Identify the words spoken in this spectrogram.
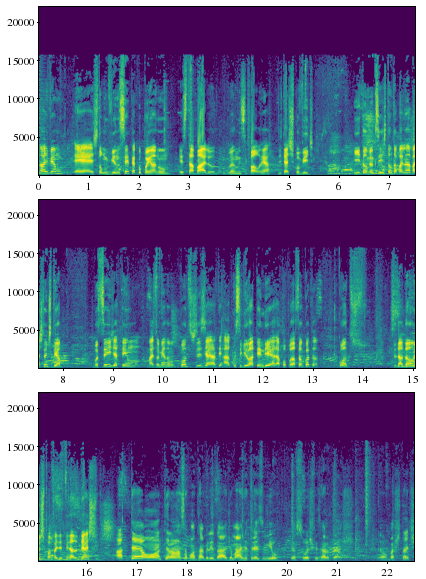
Nós é, estamos vindo sempre acompanhando esse trabalho do governo municipal, né, de teste de Covid, e estão vendo que vocês estão trabalhando há bastante tempo. Vocês já têm mais ou menos, quantos vocês já ah, conseguiram atender a população? Quantos, quantos cidadãos para fazer fizeram o teste? Até ontem, na nossa contabilidade, mais de 13 mil pessoas fizeram o teste. Então, bastante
